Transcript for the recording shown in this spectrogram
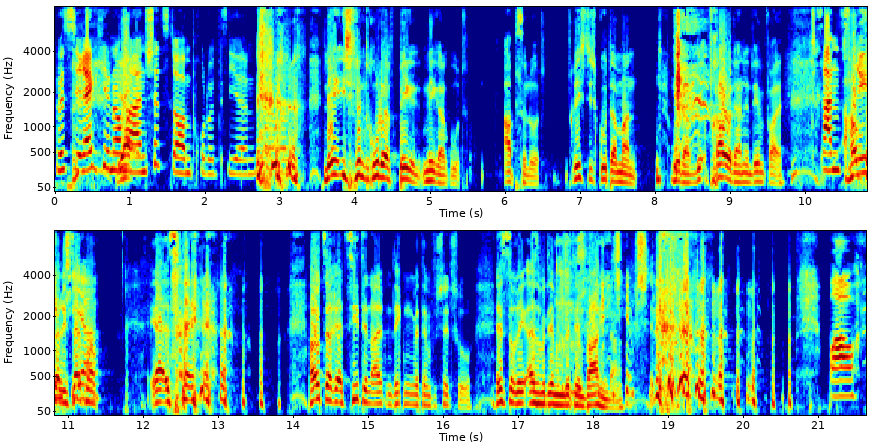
willst direkt hier nochmal Ja. einen Shitstorm produzieren. Nee, ich finde Rudolf me mega gut. Absolut. Richtig guter Mann. Oder Frau dann in dem Fall. Hauptsache, ich sag mal, ja, ist, Hauptsache, er zieht den alten Dicken mit dem Schlittschuh. Ist e- also mit dem, mit dem Wagen da. Wow.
